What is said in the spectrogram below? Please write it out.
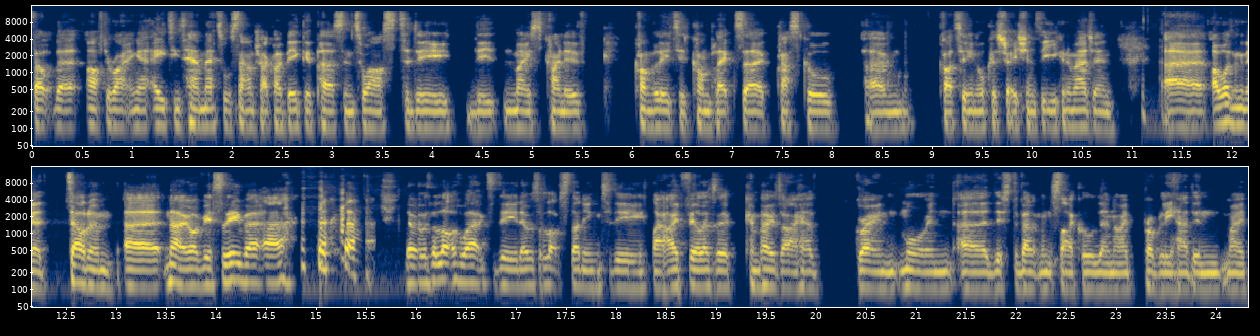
felt that after writing an 80s hair metal soundtrack, I'd be a good person to ask to do the most kind of convoluted, complex uh, classical um, cartoon orchestrations that you can imagine. Uh, I wasn't going to tell them uh, no, obviously, but uh, there was a lot of work to do. There was a lot of studying to do. Like I feel as a composer, I have grown more in uh, this development cycle than I probably had in my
